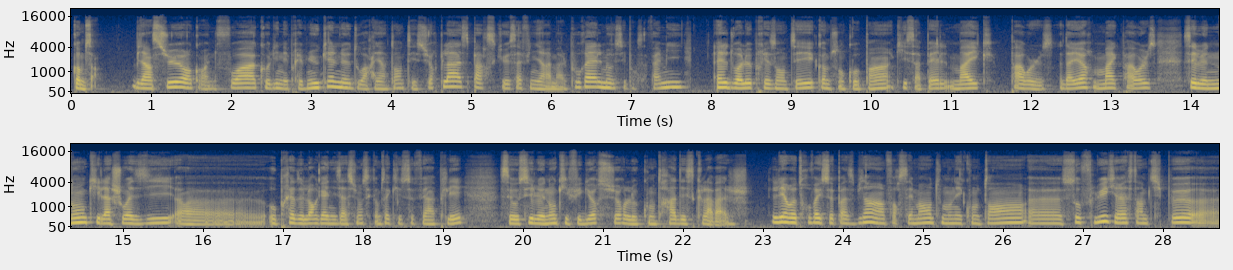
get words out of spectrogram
comme ça. Bien sûr, encore une fois, Colin est prévenue qu'elle ne doit rien tenter sur place parce que ça finirait mal pour elle, mais aussi pour sa famille. Elle doit le présenter comme son copain qui s'appelle Mike Powers. D'ailleurs, Mike Powers, c'est le nom qu'il a choisi euh, auprès de l'organisation, c'est comme ça qu'il se fait appeler. C'est aussi le nom qui figure sur le contrat d'esclavage. Les retrouvailles se passent bien, hein, forcément, tout le monde est content, euh, sauf lui qui reste un petit peu euh,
